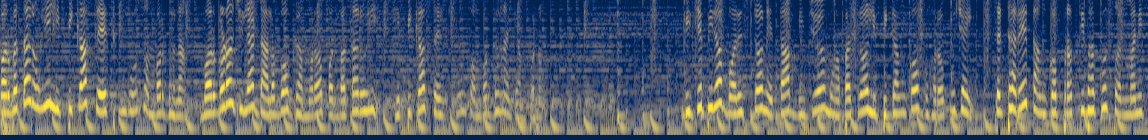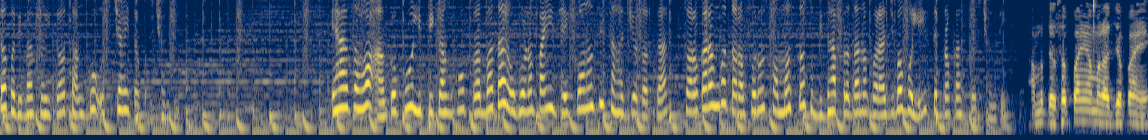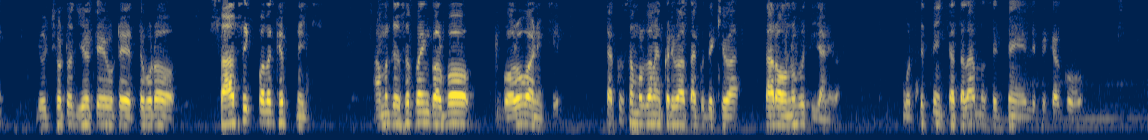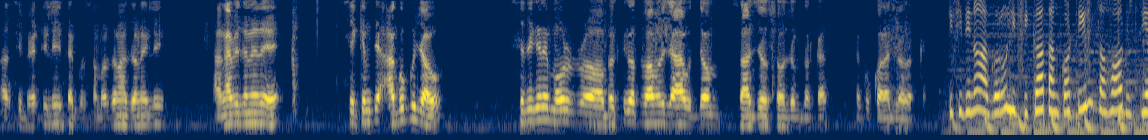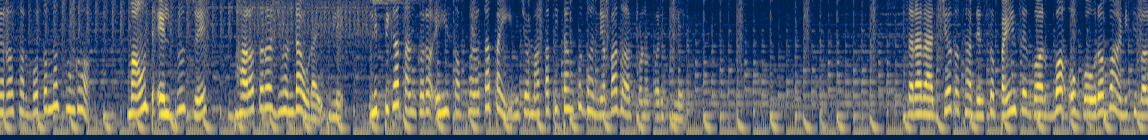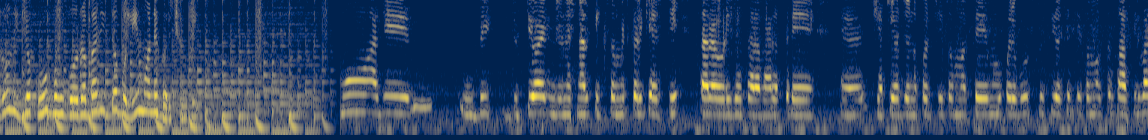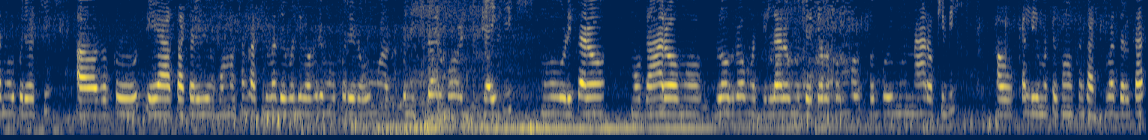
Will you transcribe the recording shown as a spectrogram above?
पर्वतारोही लिपिक सेठु सम्वर्धना बरगड जिल्ला डालब ग्राम र पर्वतारोही लिपिक सेठु सम्बर्धना ज्ञापन विजेपिर वरिष्ठ नेता विजय महापत्र लिपिक घरको जाने ततिभाको सम्माहित उत्साहित गरिन्छ यहसह आग को लिपिका पर्वतारोहण जेकोसी सारकार सरकारों तरफ समस्त सुविधा प्रदान बोली प्रकाश कर साहसिक पदक्षेप नहीं देश गर्व गौरव आनी संवर्धना करवा देखा तार अनुभूति जानवा मोर से इच्छा था लिपिका को आसी भेटिली संवर्धना जनइली ଆଗାମୀ ଦିନରେ ସେ କେମିତି ଆଗକୁ ଯାଉ ସେ ଦିଗରେ ମୋର ବ୍ୟକ୍ତିଗତ ଭାବରେ ଯାହା ଉଦ୍ୟମ ସାହାଯ୍ୟ ସହଯୋଗ ଦରକାର ତାକୁ କରାଯିବା ଦରକାର କିଛି ଦିନ ଆଗରୁ ଲିପିକା ତାଙ୍କ ଟିମ୍ ସହ ରୁଷିଆର ସର୍ବୋତ୍ତମ ଶୃଙ୍ଗ ମାଉଣ୍ଟ ଏଲବ୍ରୁସରେ ଭାରତର ଝଣ୍ଡା ଉଡ଼ାଇଥିଲେ ଲିପିକା ତାଙ୍କର ଏହି ସଫଳତା ପାଇଁ ନିଜ ମାତାପିତାଙ୍କୁ ଧନ୍ୟବାଦ ଅର୍ପଣ କରିଥିଲେ ସାରା ରାଜ୍ୟ ତଥା ଦେଶ ପାଇଁ ସେ ଗର୍ବ ଓ ଗୌରବ ଆଣିଥିବାରୁ ନିଜକୁ ବହୁ ଗୌରବାନ୍ୱିତ ବୋଲି ମନେ କରିଛନ୍ତି ମୁଁ ଆଜି ଦ୍ୱିତୀୟ ଇଣ୍ଟରନ୍ୟାସନାଲ ପିକ୍ ସମିଟ୍ କରିକି ଆସିଛି ସାରା ଓଡ଼ିଶା ସାରା ଭାରତରେ ଖ୍ୟାତି ଅର୍ଜନ କରିଛି ସମସ୍ତେ ମୋ ଉପରେ ବହୁତ ଖୁସି ଅଛନ୍ତି ସମସ୍ତଙ୍କ ଆଶୀର୍ବାଦ ମୋ ଉପରେ ଅଛି ଆଉ ଆଗକୁ ଏହା ଆଶା କରିବି ସମସ୍ତଙ୍କ ଆଶୀର୍ବାଦ ଏଭଳି ଭାବରେ ମୋ ଉପରେ ରହୁ ମୁଁ ଆଗକୁ ନିଶ୍ଚିତ ଯାଇକି ମୁଁ ଓଡ଼ିଶାର मो गाँ रो ब्लग रो जिलार मो देश सब ना रखी आ मत समस्त आशीर्वाद दरकार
